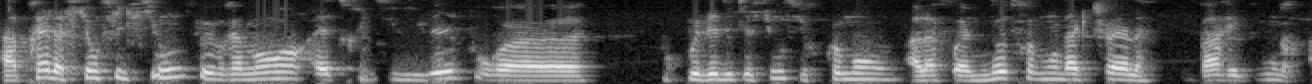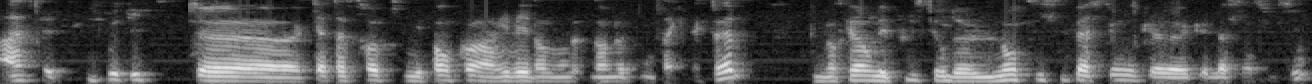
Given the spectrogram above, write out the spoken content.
Après, la science-fiction peut vraiment être utilisée pour euh, pour poser des questions sur comment, à la fois notre monde actuel va répondre à cette hypothétique catastrophe qui n'est pas encore arrivée dans, notre monde actuel. Dans ce cas-là, on est plus sur de l'anticipation que, que de la science-fiction.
